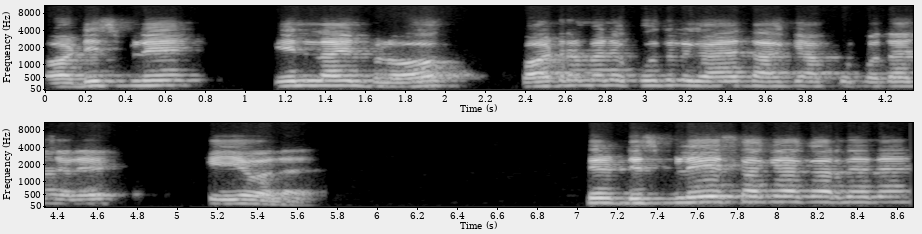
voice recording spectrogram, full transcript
और डिस्प्ले इनलाइन ब्लॉक बॉर्डर मैंने खुद लगाया ताकि आपको पता चले कि ये वाला है। फिर डिस्प्ले इसका क्या कर देना है?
